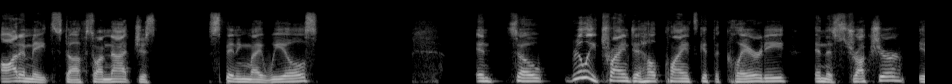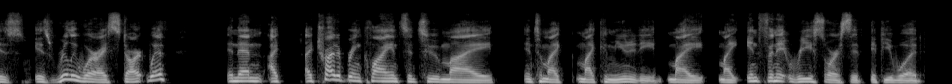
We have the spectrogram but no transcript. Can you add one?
automate stuff so I'm not just spinning my wheels? And so really trying to help clients get the clarity and the structure is is really where I start with. And then I I try to bring clients into my into my my community my my infinite resource if, if you would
